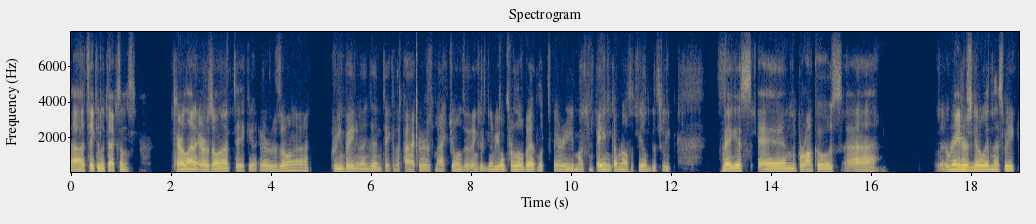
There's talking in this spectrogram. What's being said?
Uh, taking the Texans. Carolina, Arizona, taking Arizona. Green Bay, New England, taking the Packers. Mac Jones, I think, is going to be out for a little bit. Looks very much in pain coming off the field this week. Vegas and the Broncos. Uh, the Raiders going to win this week.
